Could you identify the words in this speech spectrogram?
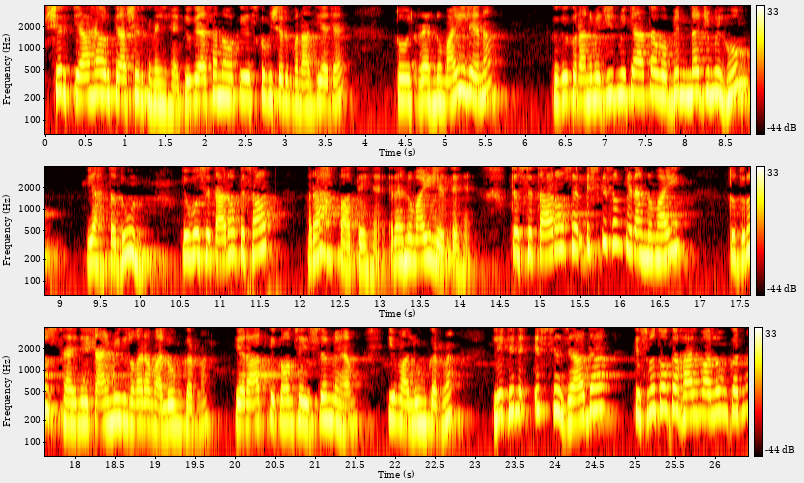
شرک کیا ہے اور کیا شرک نہیں ہے۔ کیونکہ ایسا نہ ہو کہ اس کو بھی شرک بنا دیا جائے۔ تو رہنمائی لینا، کیونکہ قرآن مجید میں کیا آتا ہے وہ بن نجم ہوں یا تدون کہ وہ ستاروں کے ساتھ راہ پاتے ہیں، رہنمائی لیتے ہیں۔ تو ستاروں سے اس قسم کی رہنمائی تو درست ہے۔ یعنی ٹائمنگ وغیرہ معلوم کرنا، یا رات کے کون سے حصے میں ہم یہ معلوم کرنا۔ لیکن اس سے زیادہ قسمتوں کا حال معلوم کرنا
